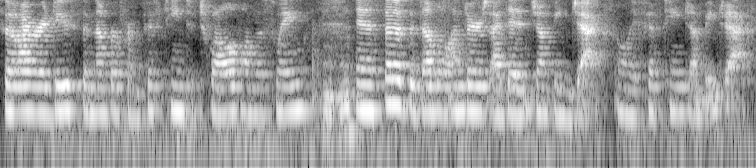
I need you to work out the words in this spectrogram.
So I reduced the number from 15 to 12 on the swings. Mm-hmm. And instead of the double unders, I did jumping jacks, only 15 jumping jacks.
